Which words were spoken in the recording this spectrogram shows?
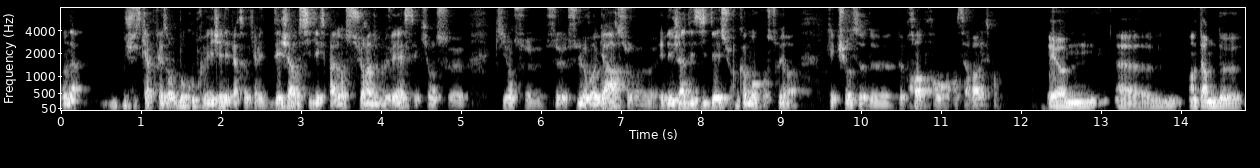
on, a jusqu'à présent beaucoup privilégié des personnes qui avaient déjà aussi de l'expérience sur AWS et qui ont ce, qui ont ce, ce, le regard sur euh, et déjà des idées sur comment construire quelque chose de, de propre en, en serverless. Quoi. Et euh, euh, en termes de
